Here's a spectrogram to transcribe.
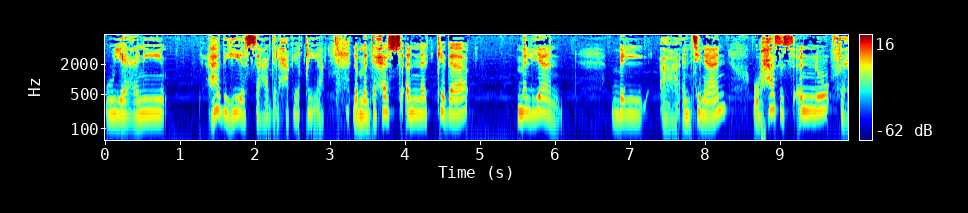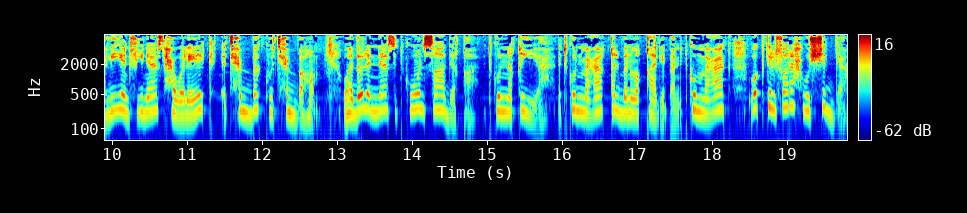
ويعني هذه هي السعادة الحقيقية. لما تحس أنك كذا مليان بالامتنان وحاسس أنه فعليا في ناس حواليك تحبك وتحبهم وهذول الناس تكون صادقة تكون نقية تكون معاك قلبا وقالبا تكون معاك وقت الفرح والشدة.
